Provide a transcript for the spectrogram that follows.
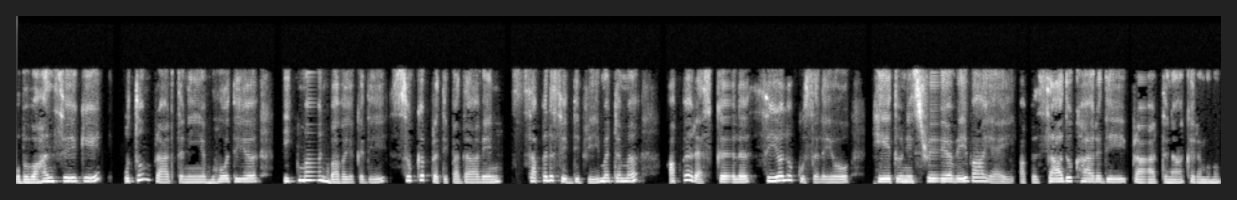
ඔබ වහන්සේගේ උතුම් ප්‍රාර්ථනීය බෝධිය ඉක්මන් භවයකදී සුඛ ප්‍රතිපදාවෙන් සඵල සිද්ධි වීමටම අප රැස් කළ සියලු කුසලයෝ හේතු නිශ්‍රය වේවා යයි අප සාදුකාරදී ප්‍රාර්ථනා කරමු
